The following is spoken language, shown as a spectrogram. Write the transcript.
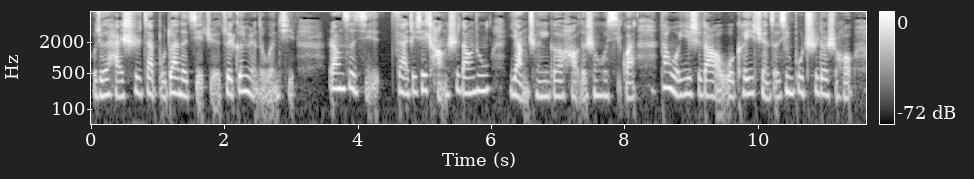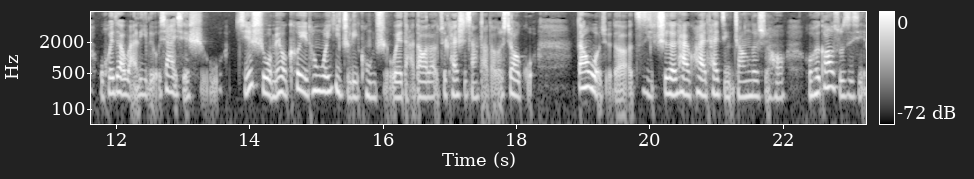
我觉得还是在不断的解决最根源的问题，让自己。在这些尝试当中，养成一个好的生活习惯。当我意识到我可以选择性不吃的时候，我会在碗里留下一些食物，即使我没有刻意通过意志力控制，我也达到了最开始想达到的效果。当我觉得自己吃的太快、太紧张的时候，我会告诉自己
